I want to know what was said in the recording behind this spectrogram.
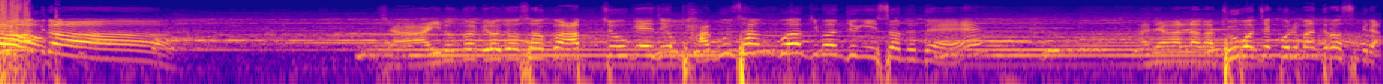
들어갑니다. 자, 이동과 밀어줘서 그 앞쪽에 지금 박우상과 김원중이 있었는데 안양알라가 두 번째 골을 만들었습니다.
